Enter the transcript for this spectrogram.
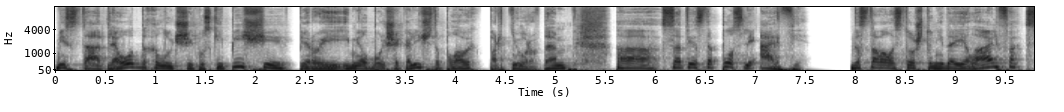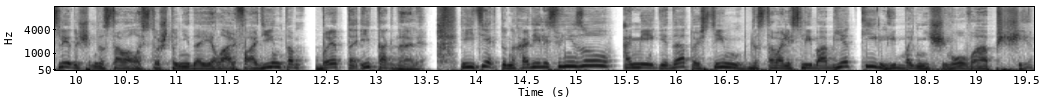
места для отдыха, лучшие куски пищи, первый имел большее количество половых партнеров, да. А, соответственно, после альфи доставалось то, что не доела альфа, следующим доставалось то, что не доела альфа-1, там, бета и так далее. И те, кто находились внизу, омеги, да, то есть им доставались либо объедки, либо ничего вообще.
